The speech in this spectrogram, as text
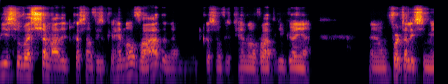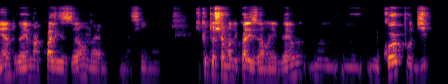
Isso vai se chamar de educação física renovada, né? Uma educação física renovada que ganha é, um fortalecimento, ganha uma coalizão, né? Assim, o que, que eu estou chamando de coalizão? Ele ganha um, um, um corpo de,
